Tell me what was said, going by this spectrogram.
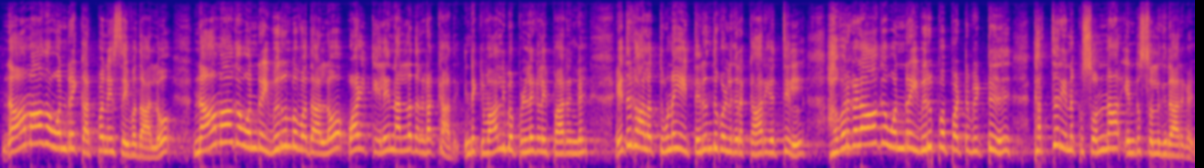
நாம ஒன்றை கற்பனை செய்வதாலோ நாம ஒன்றை விரும்புவதாலோ வாழ்க்கையிலே நல்லது நடக்காது. இன்றைக்கு வாலிப பிள்ளைகளை பாருங்கள் எதிர்கால துணையை தெரிந்து கொள்கிற காரியத்தில் அவர்களாக ஒன்றை விருப்பப்பட்டு விட்டு கர்த்தர் எனக்கு சொன்னார் என்று சொல்லுகிறார்கள்.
